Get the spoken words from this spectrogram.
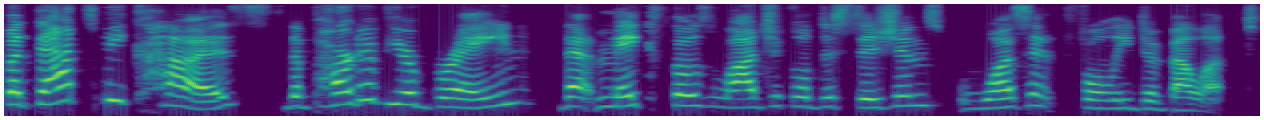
but that's because the part of your brain that makes those logical decisions wasn't fully developed.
